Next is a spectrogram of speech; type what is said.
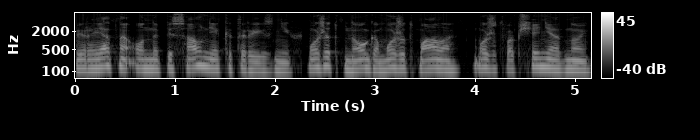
Вероятно, он написал некоторые из них. Может много, может мало, может вообще ни одной.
